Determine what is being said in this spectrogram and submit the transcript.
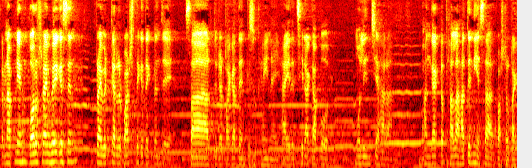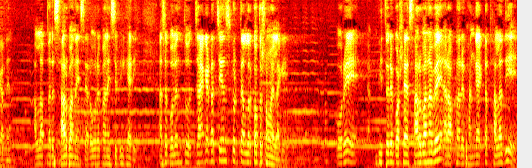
কারণ আপনি এখন বড় সাহেব হয়ে গেছেন প্রাইভেট কারের পাশ থেকে দেখবেন যে, স্যার, দুইটা টাকা দেন, কিছু খাই নাই। হাইরে ছিঁড়া কাপড়, মলিন চেহারা, ভাঙ্গা একটা থালা হাতে নিয়ে, স্যার, পাঁচটা টাকা দেন। আল্লাহ আপনারা স্যার বানাইছে, আর ওরে বানাইছে ভিখারি। আচ্ছা বলেন তো, জায়গাটা চেঞ্জ করতে আল্লাহর কত সময় লাগে? ওরে ভিতরে বসায় সার বানাবে, আর আপনারে ভাঙ্গা একটা থালা দিয়ে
